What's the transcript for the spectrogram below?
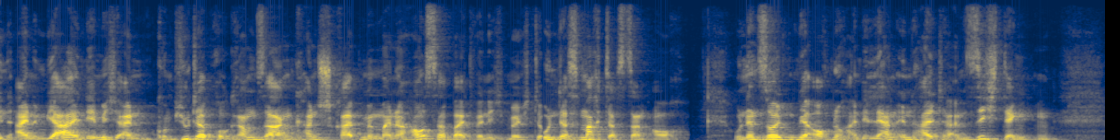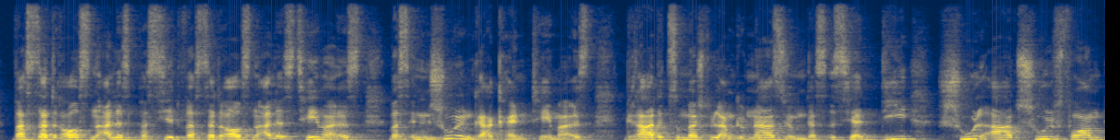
in einem Jahr, in dem ich ein Computerprogramm sagen kann, schreib mir meine Hausarbeit, wenn ich möchte. Und das macht das dann auch. Und dann sollten wir auch noch an die Lerninhalte an sich denken was da draußen alles passiert, was da draußen alles Thema ist, was in den Schulen gar kein Thema ist. Gerade zum Beispiel am Gymnasium, das ist ja die Schulart, Schulform,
